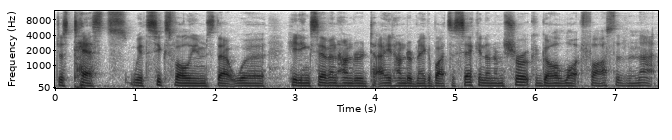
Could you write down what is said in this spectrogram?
just tests with six volumes that were hitting 700 to 800 megabytes a second, and I'm sure it could go a lot faster than that.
